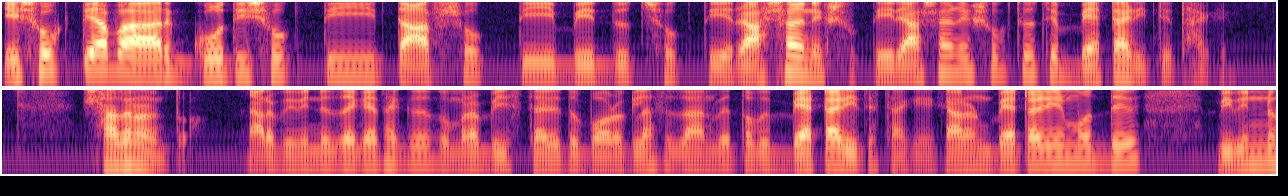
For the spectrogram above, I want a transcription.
এই শক্তি আবার গতি শক্তি তাপ শক্তি, বিদ্যুৎ শক্তি, রাসায়নিক শক্তি। এই রাসায়নিক শক্তি হচ্ছে ব্যাটারিতে থাকে, সাধারণত। আরও বিভিন্ন জায়গায় থাকলে তোমরা বিস্তারিত বড় ক্লাসে জানবে, তবে ব্যাটারিতে থাকে। কারণ ব্যাটারির মধ্যে বিভিন্ন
